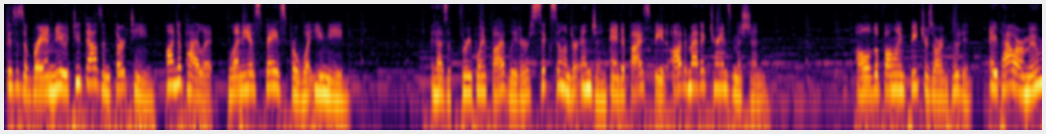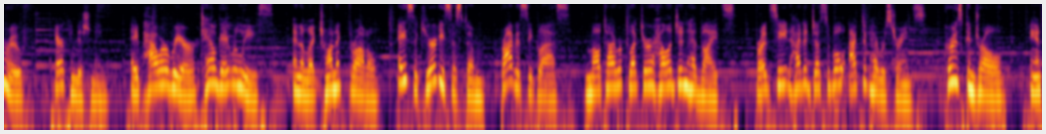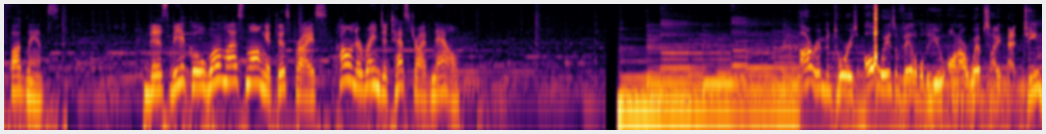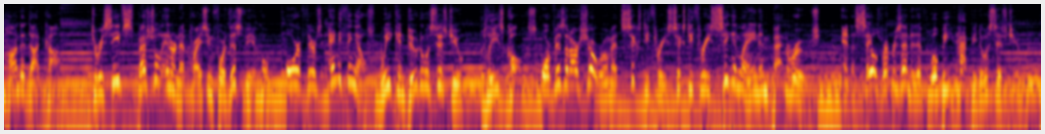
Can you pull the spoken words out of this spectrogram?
This is a brand new 2013 Honda Pilot. Plenty of space for what you need. It has a 3.5 liter six cylinder engine and a 5 speed automatic transmission. All of the following features are included a power moonroof, air conditioning, a power rear tailgate release, an electronic throttle, a security system, privacy glass, multi reflector halogen headlights, front seat height adjustable active head restraints, cruise control, and fog lamps. This vehicle won't last long at this price. Call and arrange a test drive now. Our inventory is always available to you on our website at teamhonda.com. To receive special internet pricing for this vehicle, or if there's anything else we can do to assist you, please call us or visit our showroom at 6363 Siegen Lane in Baton Rouge, and a sales representative will be happy to assist you.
